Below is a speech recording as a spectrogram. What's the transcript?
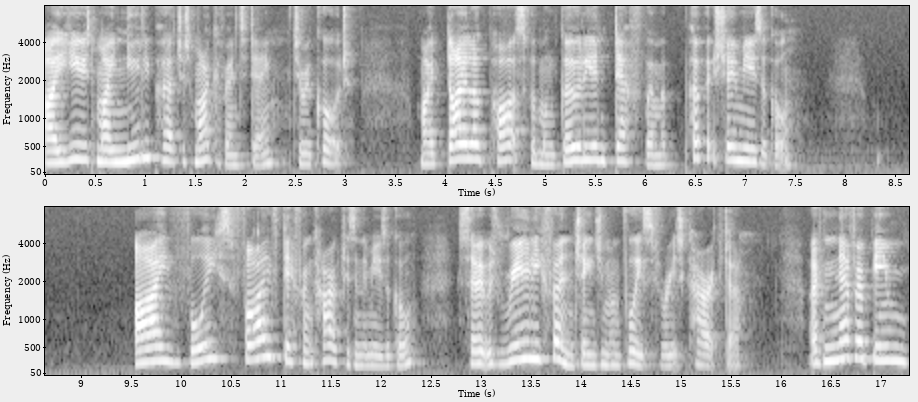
I used my newly purchased microphone today to record my dialogue parts for Mongolian Deathworm, a puppet show musical. I voice five different characters in the musical, so it was really fun changing my voice for each character. I've never been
